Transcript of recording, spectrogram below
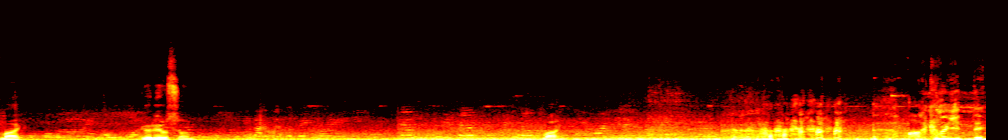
Bak. Görüyorsun. Bak. Aklı gitti.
